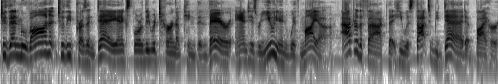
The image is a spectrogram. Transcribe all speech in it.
To then move on to the present day and explore the return of Kingpin there and his reunion with Maya, after the fact that he was thought to be dead by her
